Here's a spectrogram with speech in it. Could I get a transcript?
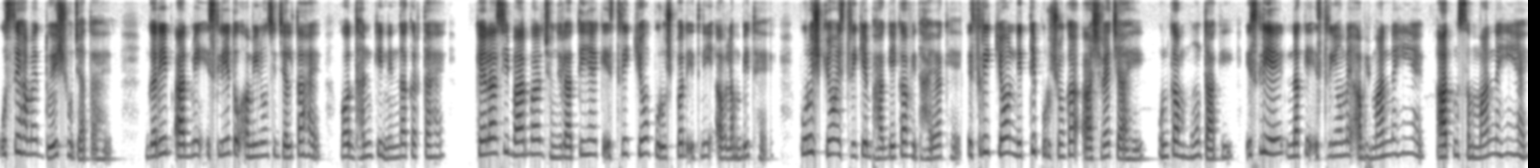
उससे हमें द्वेष हो जाता है। गरीब आदमी इसलिए तो अमीरों से जलता है और धन की निंदा करता है। कैलाशी बार बार झुंझलाती है कि स्त्री क्यों पुरुष पर इतनी अवलंबित है। पुरुष क्यों स्त्री के भाग्य का विधायक है? स्त्री क्यों नित्य पुरुषों का आश्रय चाहे? उनका मुँह ताकि। इसलिए न कि स्त्रियों में अभिमान नहीं है, आत्मसम्मान नहीं है।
